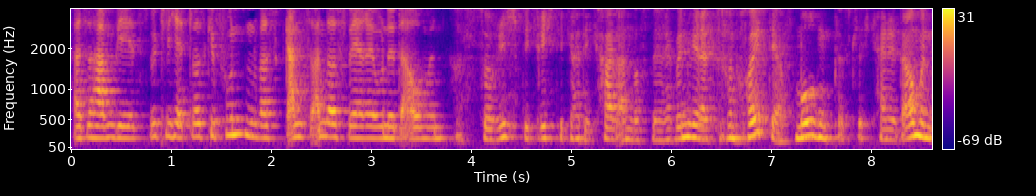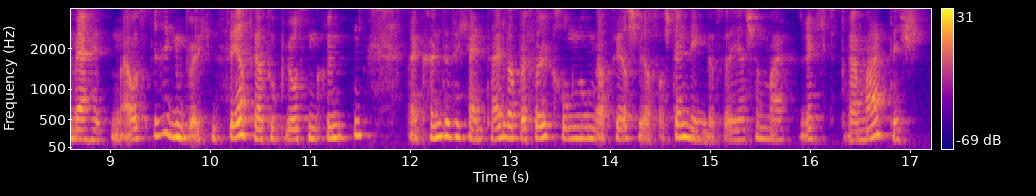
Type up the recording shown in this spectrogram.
Also haben wir jetzt wirklich etwas gefunden, was ganz anders wäre ohne Daumen. Was so richtig, richtig radikal anders wäre. Wenn wir also von heute auf morgen plötzlich keine Daumen mehr hätten, aus irgendwelchen sehr, sehr dubiosen Gründen, dann könnte sich ein Teil der Bevölkerung nur mehr sehr schwer verständigen. Das wäre ja schon mal recht dramatisch.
